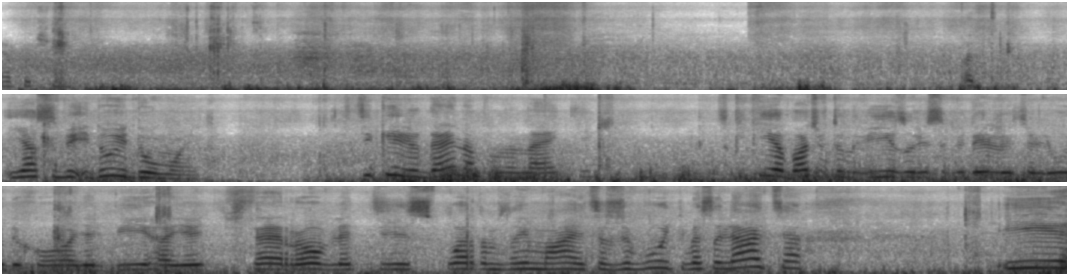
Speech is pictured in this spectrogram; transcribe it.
Я почну. От я собі йду і думаю, стільки людей на планеті, скільки я бачу в телевізорі, собі дивляться, люди ходять, бігають, все роблять, спортом займаються, живуть, веселяться. І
